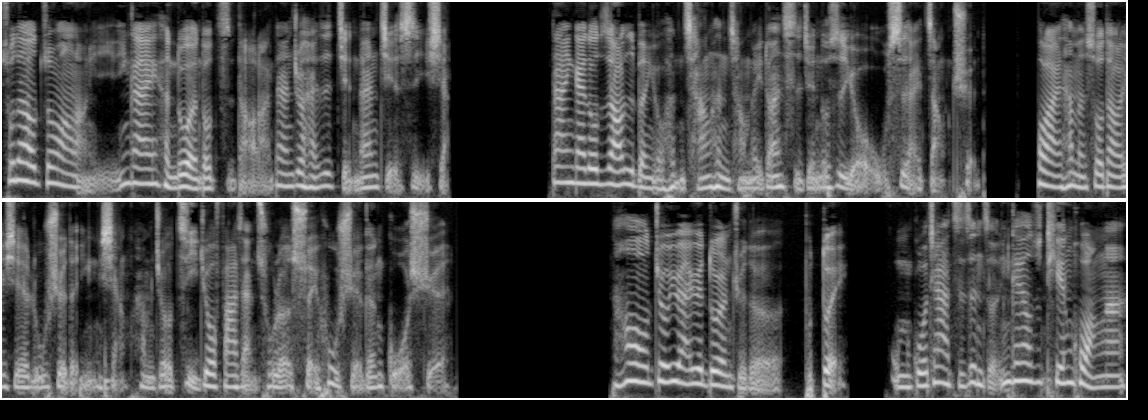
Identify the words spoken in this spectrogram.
说到尊王攘夷，应该很多人都知道啦，但就还是简单解释一下。大家应该都知道，日本有很长很长的一段时间都是由武士来掌权。后来他们受到一些儒学的影响，他们就自己就发展出了水户学跟国学。然后就越来越多人觉得不对，我们国家的执政者应该要是天皇啊。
